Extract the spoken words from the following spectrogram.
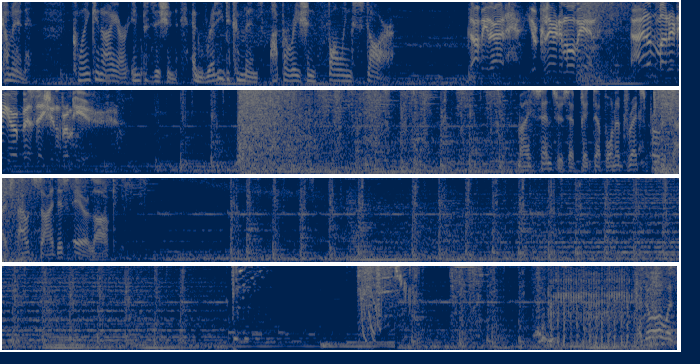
Captain. Come in. Clank and I are in position and ready to commence Operation Falling Star. Copy that. You're clear to move in. I'll monitor your position from here. My sensors have picked up one of Drek's prototypes outside this airlock.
